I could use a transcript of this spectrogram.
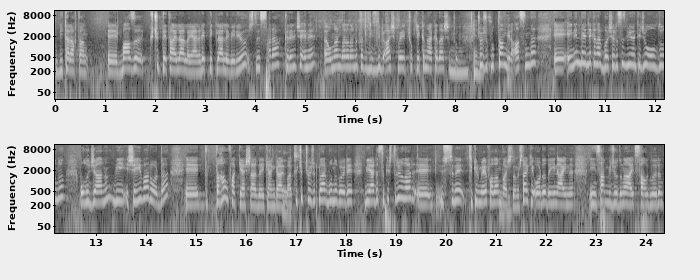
bir taraftan e, bazı küçük detaylarla yani repliklerle veriyor. İşte Sara, Kraliçe Ene e, onların aralarında tabii gizli bir aşk ve çok yakın arkadaşlık çok evet. çocukluktan beri. Aslında e, En'in de ne kadar başarısız bir yönetici olduğunu olacağının bir şeyi var orada. E, daha ufak yaşlardayken galiba. Evet. Küçük çocuklar bunu böyle bir yerde sıkıştırıyorlar. e, üstüne tükürmeye falan başlamışlar ki orada da yine aynı insan vücuduna ait salgıların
